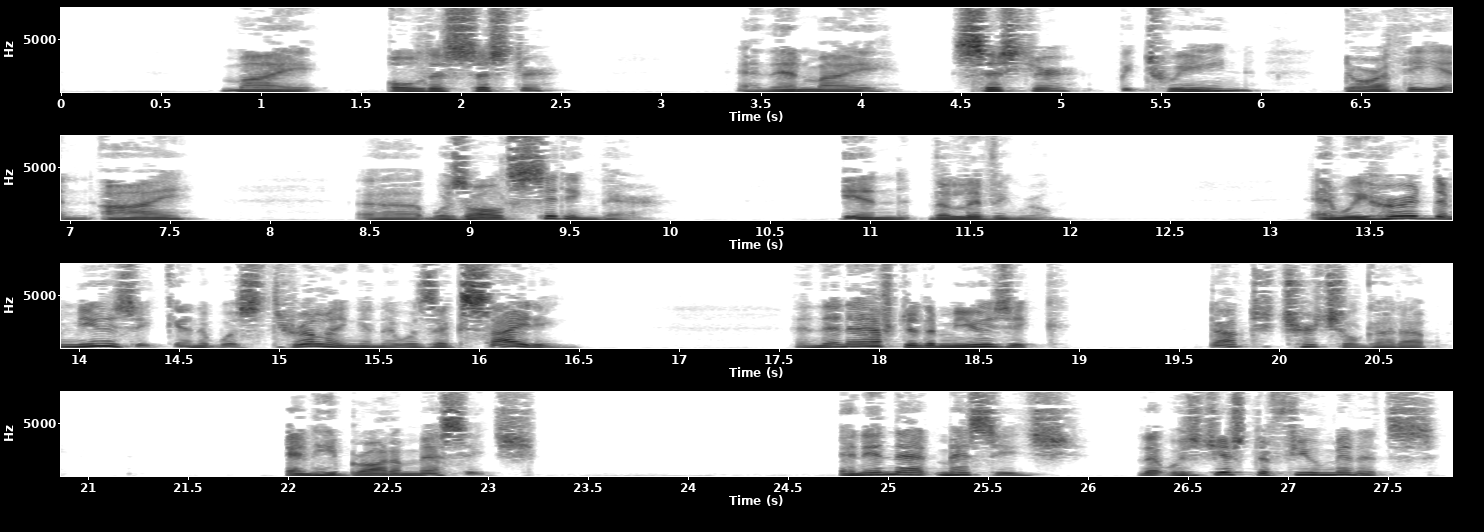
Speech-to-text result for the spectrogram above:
my oldest sister, and then my sister between Dorothy and I, uh, was all sitting there in the living room. And we heard the music and it was thrilling and it was exciting. And then after the music, Dr. Churchill got up and he brought a message. And in that message, that was just a few minutes,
